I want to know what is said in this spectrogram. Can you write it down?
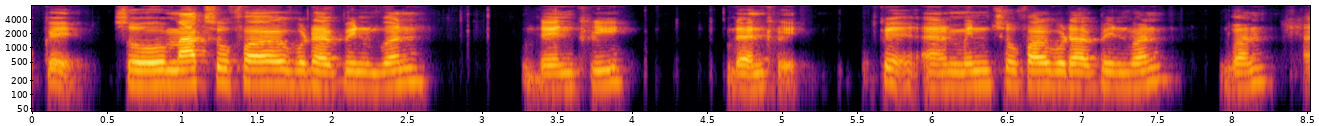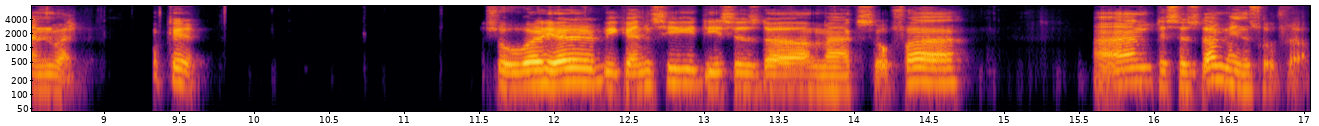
okay so max so far would have been 1 then 3 then 3 okay and min so far would have been 1 1 and 1 okay. So over here we can see this is the max so far and this is the min so far.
